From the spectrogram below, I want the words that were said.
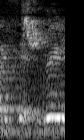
to sit really,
